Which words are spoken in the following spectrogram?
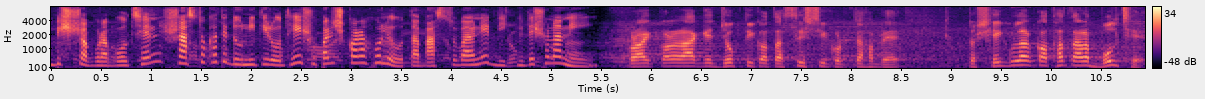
বিশেষজ্ঞরা বলছেন স্বাস্থ্য খাতে দুর্নীতি রোধে সুপারিশ করা হলেও তা বাস্তবায়নের দিক নির্দেশনা নেই। ক্রয় করার আগে যৌক্তিকতা সৃষ্টি করতে হবে। তো সেগুলোর কথা তারা বলছে।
